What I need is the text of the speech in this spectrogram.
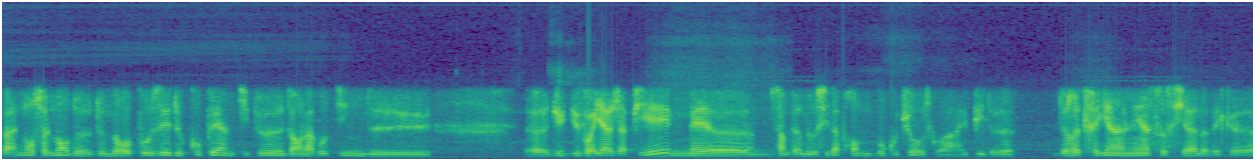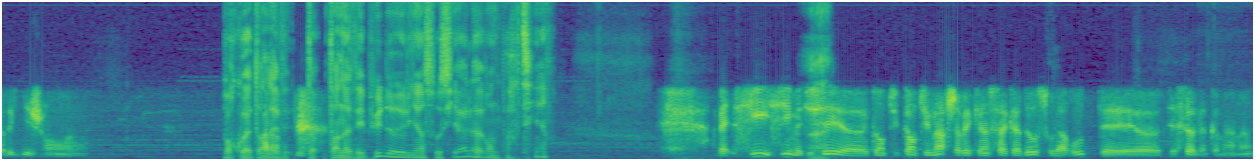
bah, non seulement de, de me reposer, de couper un petit peu dans la routine du, euh, du, du voyage à pied, mais euh, ça me permet aussi d'apprendre beaucoup de choses, quoi. Et puis de, de recréer un lien social avec, euh, avec des gens. Pourquoi T'en Voilà. avais, avais plus de lien social avant de partir? Ben, si, si, mais tu Ouais. sais, quand, tu, quand tu marches avec un sac à dos sur la route, t'es seul hein, quand même. hein.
